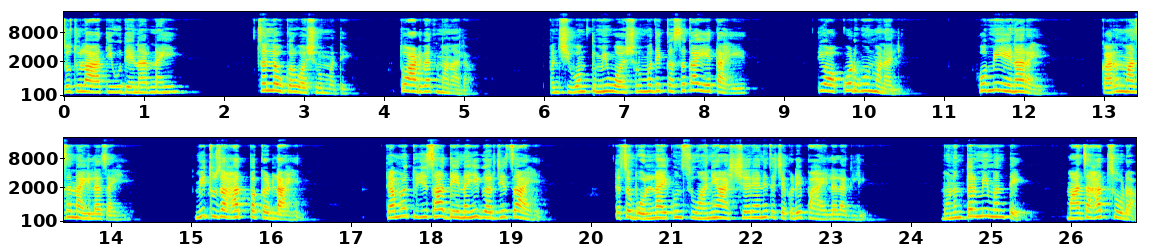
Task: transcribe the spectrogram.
जो तुला आत येऊ देणार नाही? चल लवकर वॉशरूममध्ये. तो आडव्यात म्हणाला. पण शिवम तुम्ही वॉशरूममध्ये कसं काय येत आहेत? ती ऑकवर्ड होऊन म्हणाली. हो मी येणार आहे. कारण माझा नाईलाज आहे. मी तुझा हात पकडला आहे. त्यामुळे तुझी साथ देणंही गरजेचं आहे. त्याचं बोलणं ऐकून सुहानी आश्चर्याने त्याच्याकडे पाहायला लागली. म्हणून तर मी म्हणते माझा हात सोडा.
